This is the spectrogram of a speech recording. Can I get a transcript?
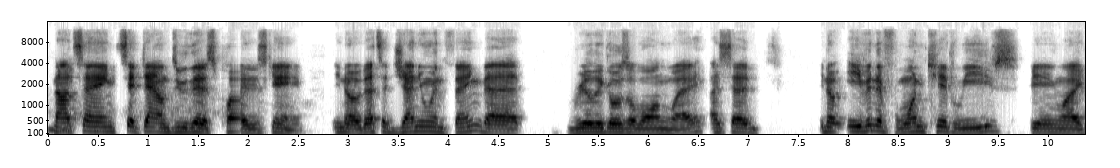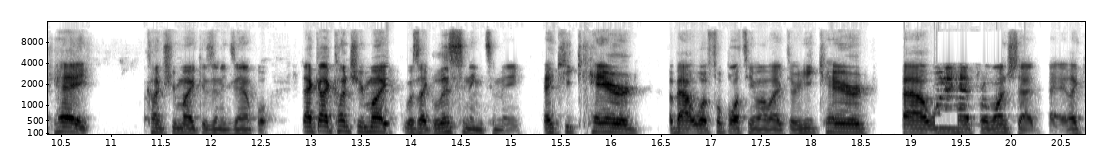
not saying sit down, do this, play this game. You know, that's a genuine thing that really goes a long way. I said, you know, even if one kid leaves being like, hey, Country Mike is an example. That guy, Country Mike, was like listening to me like he cared about what football team I liked or he cared about what I had for lunch that day. Like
